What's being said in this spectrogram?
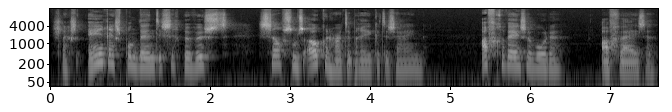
Slechts één respondent is zich bewust zelfs soms ook een hartebreker te zijn afgewezen worden, afwijzen,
